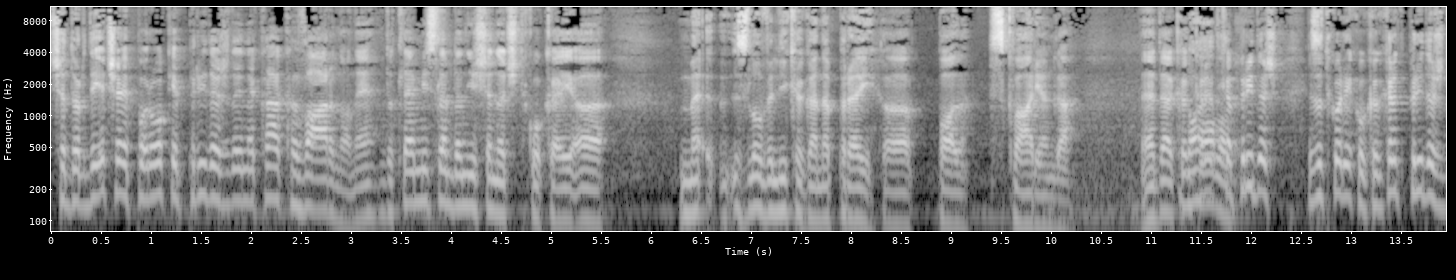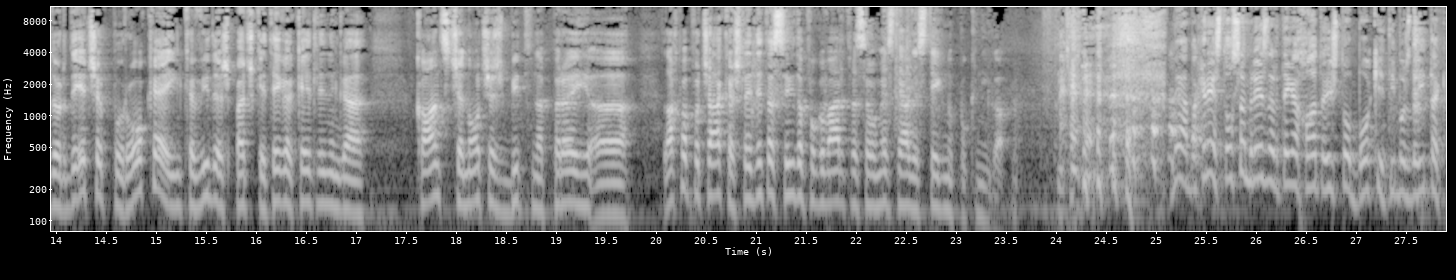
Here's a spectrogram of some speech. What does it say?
če do rdeče poroke prideš, da je nekako varno. Ne? Do tle mislim, da ni še nič tako kaj uh, me, zelo velikega naprej, uh, pol skvarjenega. Ne, da, No, kakrat, ko prideš, jaz tako rekel, kakrat prideš do rdeče poroke in ko vidiš pač kaj tega Caitlinega konc, če nočeš biti naprej, uh, lahko pa počakaš, le da se vidi pogovarjati, pa se bom jaz tale stegnil po knjigo. Ne, ampak res, to sem res zaradi tega hotel, viš to boki, ti boš zdaj itak,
